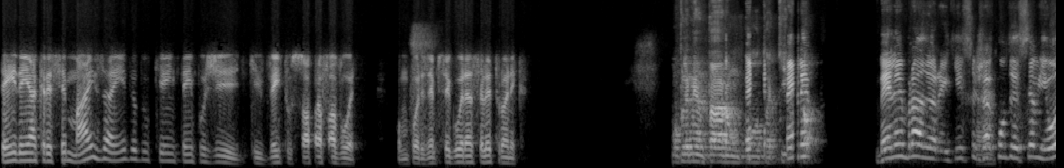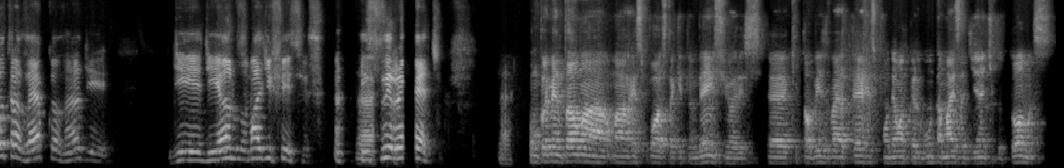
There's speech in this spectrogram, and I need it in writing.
tendem a crescer mais ainda do que em tempos de que vento só para favor, como por exemplo segurança eletrônica. Complementar um ponto aqui. Bem, bem, lembrado, Henrique, isso é. já aconteceu em outras épocas, né, de, de, de anos mais difíceis. É. Isso se repete. É. Complementar uma, uma resposta aqui também, senhores, é, que talvez vai até responder uma pergunta mais adiante do Thomas.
